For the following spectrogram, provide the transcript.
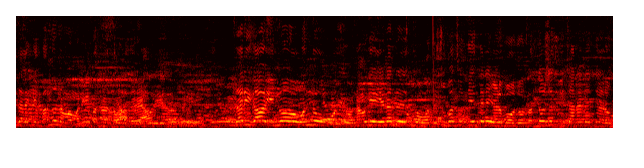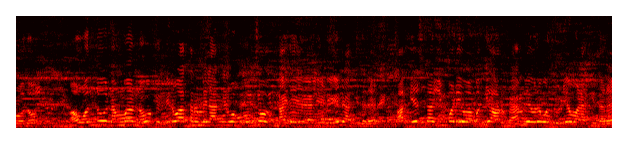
ಸ್ಥಳಕ್ಕೆ ಬಂದು ನಮ್ಮ ಮನವಿ ಪತ್ರ ತಗೊಂಡಿದ್ದಾರೆ. ಸರ್, ಈಗ ಇನ್ನೂ ಒಂದು ನಮಗೆ ಏನಂದ್ರೆ ಒಂದು ಶುಭ ಸುದ್ದಿ ಅಂತಲೇ ಹೇಳ್ಬೋದು, ಸಂತೋಷದ ವಿಚಾರನೆ ಅಂತ ಹೇಳ್ಬೋದು. ಒಂದು ನಮ್ಮ ನೌಕ ನಿರ್ವಾಹಕರ ಮೇಲೆ ಹಾಕಿರುವ ಪೋಕ್ಸೋ ಕಾಯ್ದೆ ಅಡಿಯಲ್ಲಿ ಏನು ಹಾಕಿದ್ದಾರೆ, ಆ ಕೇಸ್ನ ಹಿಂಪಡೆಯುವ ಬಗ್ಗೆ ಅವ್ರ ಫ್ಯಾಮಿಲಿಯವರೇ ಒಂದು ವಿಡಿಯೋ ಮಾಡಿ ಹಾಕಿದ್ದಾರೆ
